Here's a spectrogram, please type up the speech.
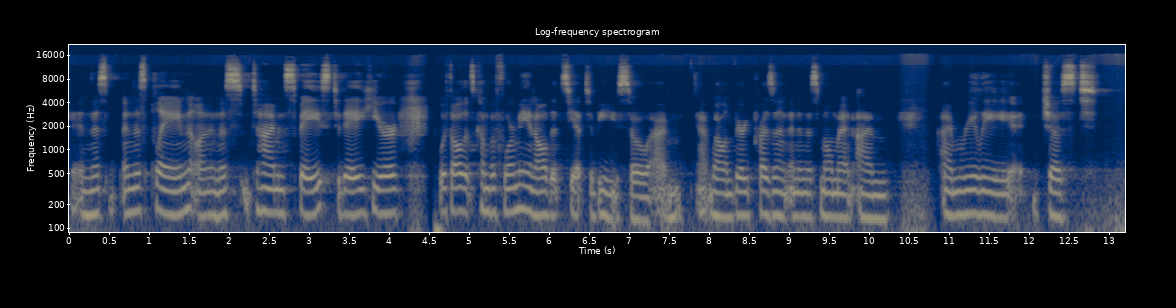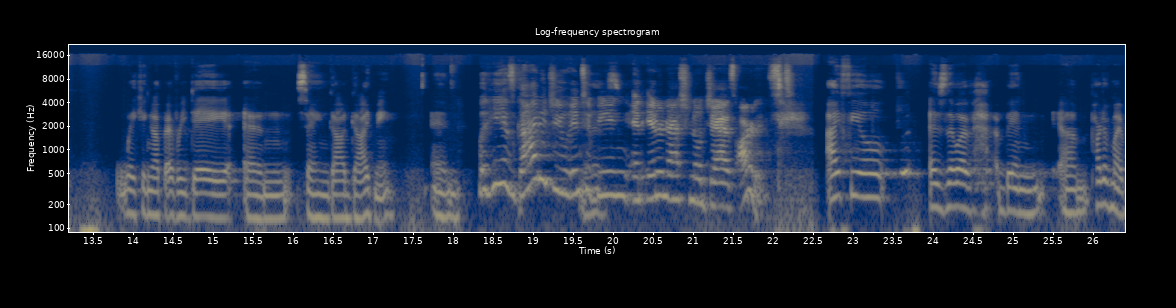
in this in this plane on in this time and space today here with all that's come before me and all that's yet to be. So i'm while i'm very present and in this moment i'm i'm really just waking up every day and saying god guide me. And but he has guided you into yes. being an international jazz artist I feel as though I've been um, part of my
